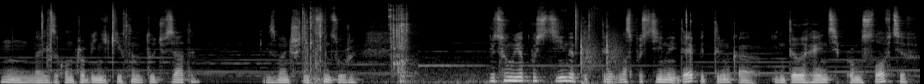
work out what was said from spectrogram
Навіть закон про бійників не дадуть взяти. І зменшення цензури. При цьому я постійно підтрим... У нас постійно йде підтримка інтелігенції промисловців.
